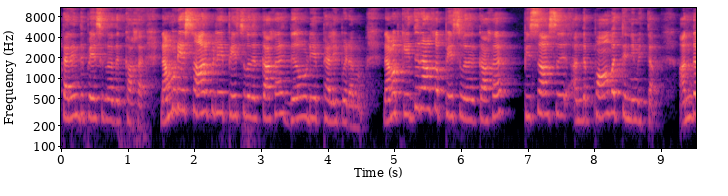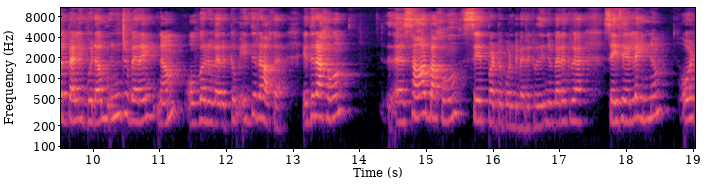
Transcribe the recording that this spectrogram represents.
பரிந்து பேசுகிறதுக்காக நம்முடைய சார்பிலே பேசுவதற்காக தேவனுடைய பழிப்பிடமும் நமக்கு எதிராக பேசுவதற்காக பிசாசு அந்த பாவத்தின் நிமித்தம் அந்த பலிபிடம் இன்று வரை நம் ஒவ்வொருவருக்கும் எதிராக எதிராகவும் சார்பாகவும் செயற்பட்டு கொண்டு வருகிறது. இன்னும் வருகிற செய்திகளில் இன்னும் ஓல்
